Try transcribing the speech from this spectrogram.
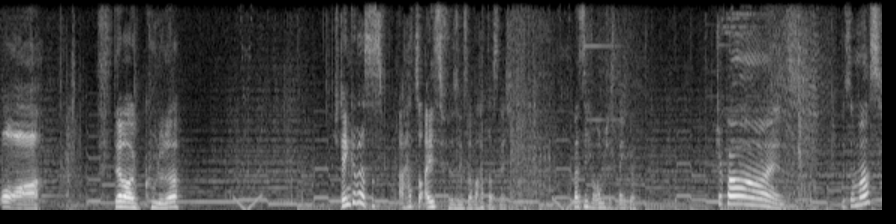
Oh. Der war cool, oder? Ich denke aber, das ist, hat so Eisphysik, aber hat das nicht. Ich weiß nicht, warum ich das denke. Checkpoint! Hier ist noch was?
